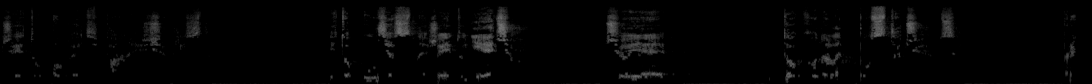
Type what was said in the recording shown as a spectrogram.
že je tu obeď Pána Ježiša Krista. Je to úžasné, že je tu niečo, čo je dokonale postačujúce pre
